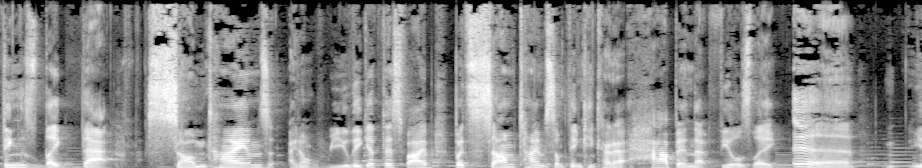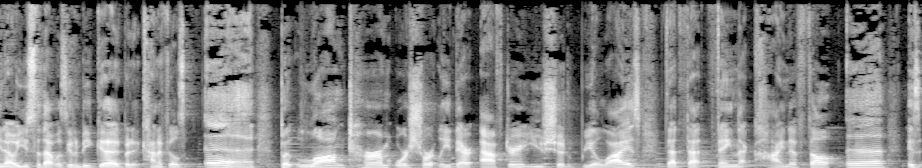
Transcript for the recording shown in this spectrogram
things like that. Sometimes I don't really get this vibe, but sometimes something can kind of happen that feels like, eh, you know, you said that was going to be good, but it kind of feels eh. But long term or shortly thereafter, you should realize that that thing that kind of felt eh is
